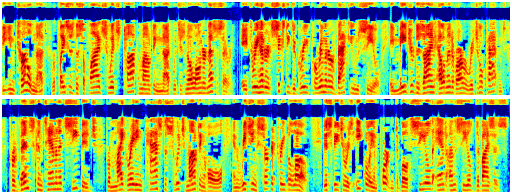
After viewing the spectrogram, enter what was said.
The internal nut replaces the supplied switch top mounting nut, which is no longer necessary. A 360 degree perimeter vacuum seal, a major design element of our original patent, prevents contaminant seepage from migrating past the switch mounting hole and reaching circuitry below. This feature is equally important to both sealed and unsealed devices.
